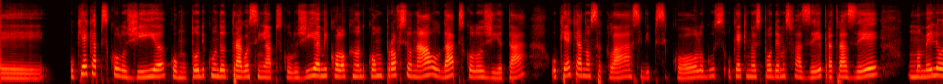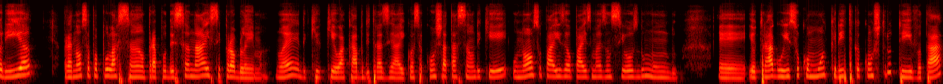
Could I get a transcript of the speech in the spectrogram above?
é, o que é que a psicologia, como um todo, e quando eu trago assim a psicologia, é me colocando como profissional da psicologia, tá? O que é que a nossa classe de psicólogos, o que é que nós podemos fazer para trazer uma melhoria para a nossa população, para poder sanar esse problema, não é? Que, que eu acabo de trazer aí, com essa constatação de que o nosso país é o país mais ansioso do mundo. É, eu trago isso como uma crítica construtiva, tá?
